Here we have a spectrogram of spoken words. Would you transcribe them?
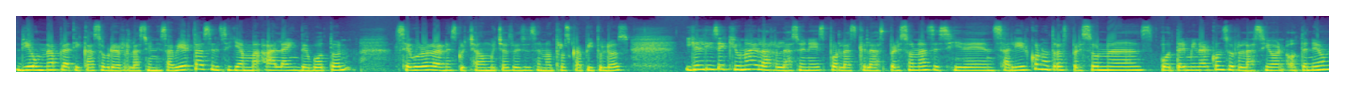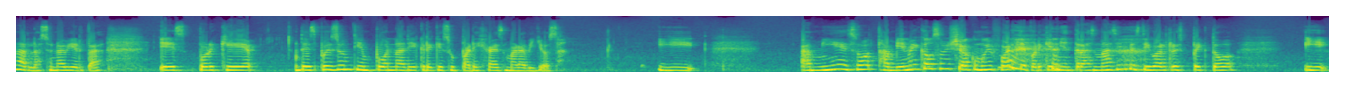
dio una plática sobre relaciones abiertas. Él se llama Alain de Botton. Seguro lo han escuchado muchas veces en otros capítulos. Y él dice que una de las relaciones por las que las personas deciden salir con otras personas o terminar con su relación o tener una relación abierta es porque después de un tiempo nadie cree que su pareja es maravillosa. Y a mí eso también me causa un shock muy fuerte porque mientras más investigo al respecto, y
